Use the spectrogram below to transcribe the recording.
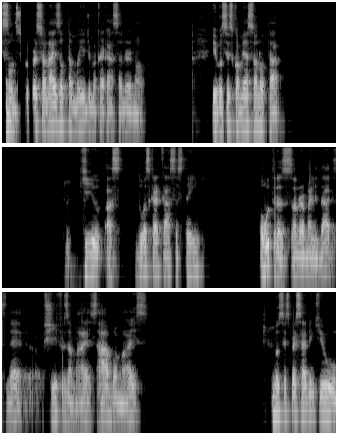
são desproporcionais ao tamanho de uma carcaça normal. E vocês começam a notar que as duas carcaças têm outras anormalidades, né? Chifres a mais, rabo a mais. Vocês percebem que o,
